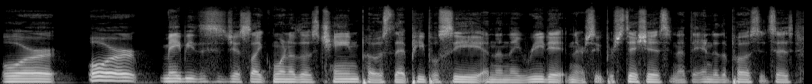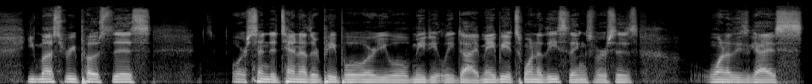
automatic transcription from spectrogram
or or maybe this is just like one of those chain posts that people see and then they read it and they're superstitious and at the end of the post it says you must repost this or send to 10 other people or you will immediately die. Maybe it's one of these things versus one of these guys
